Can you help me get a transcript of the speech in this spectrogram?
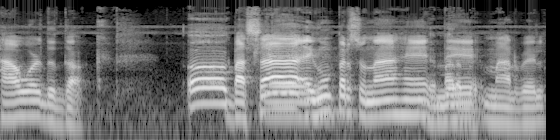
Howard the Duck. Ok. Basada en un personaje De de Marvel.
